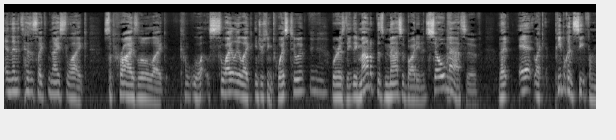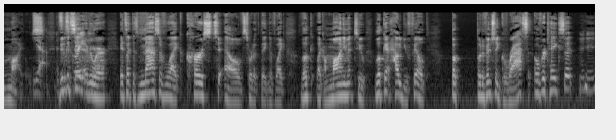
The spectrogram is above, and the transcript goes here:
and then it has this like nice like surprise little like slightly like interesting twist to it. Mm-hmm. Whereas the, they mount up this massive body and it's so massive that it like people can see it for miles. Yeah, people can see it everywhere. hill. It's like this massive like curse to elves sort of thing of like look like a monument to look at how you failed, but but eventually grass overtakes it, mm-hmm.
